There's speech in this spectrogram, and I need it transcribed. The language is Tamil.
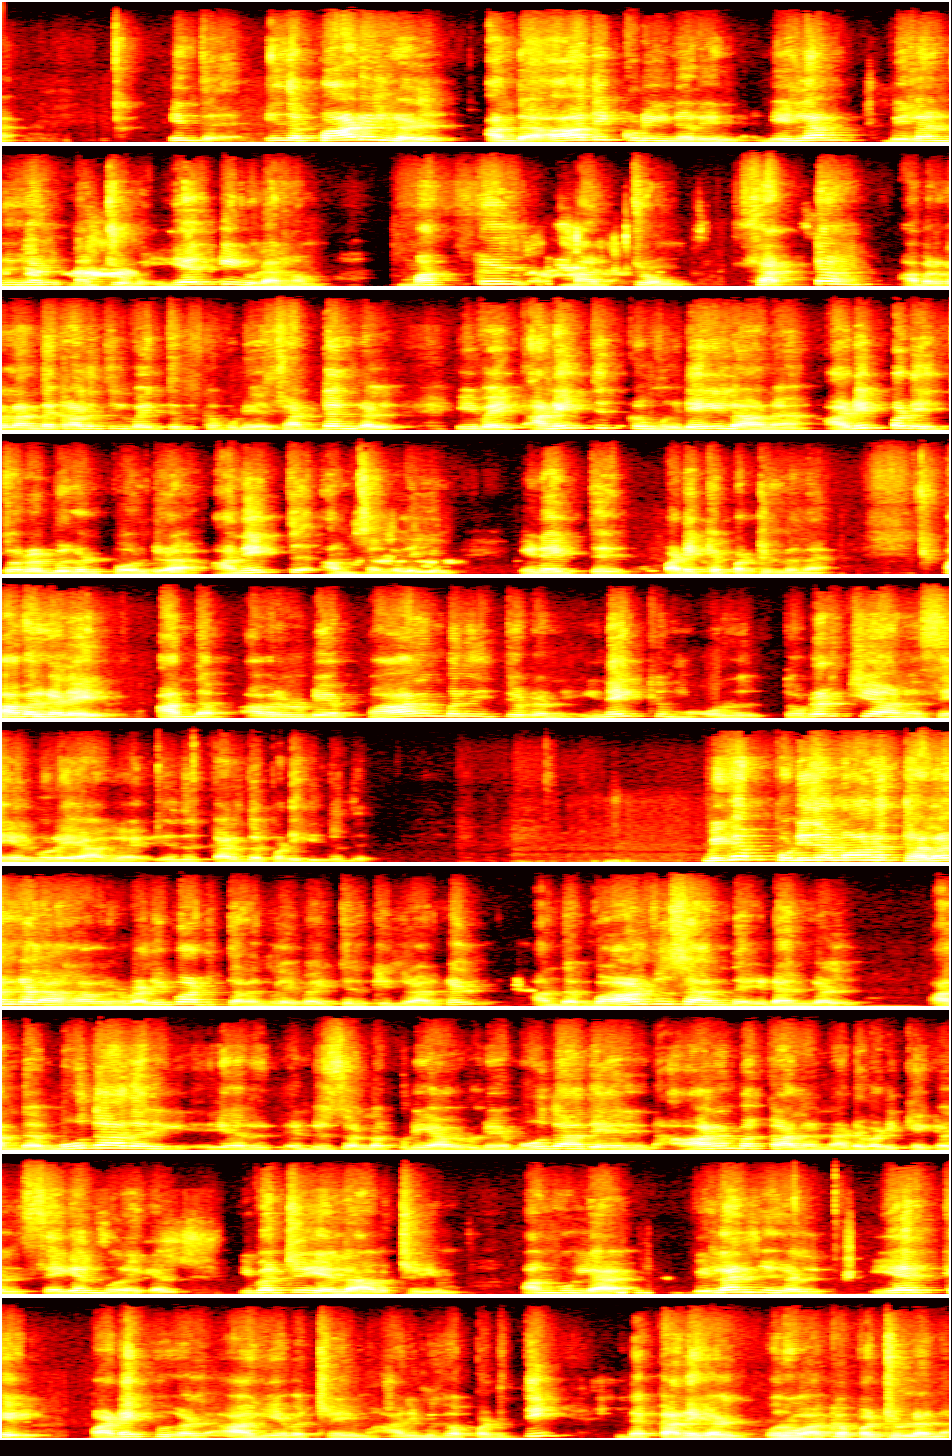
இந்த இந்த பாடல்கள் அந்த ஆதிக்குடியினரின் நிலம் விலங்குகள் மற்றும் இயற்கை உலகம் மக்கள் மற்றும் சட்டம் அவர்கள் அந்த காலத்தில் வைத்திருக்கக்கூடிய சட்டங்கள் இவை அனைத்திற்கும் இடையிலான அடிப்படை தொடர்புகள் போன்ற அனைத்து அம்சங்களையும் இணைத்து படைக்கப்பட்டுள்ளன. அவர்களை அந்த அவர்களுடைய பாரம்பரியத்துடன் இணைக்கும் ஒரு தொடர்ச்சியான செயல்முறையாக இது கருதப்படுகின்றது. மிக புனிதமான தலங்களாக அவர்கள் வழிபாட்டு தலங்களை வைத்திருக்கின்றார்கள். அந்த வாழ்வு சார்ந்த இடங்கள் அந்த மூதாதையர் என்று சொல்லக்கூடிய அவர்களுடைய மூதாதையரின் ஆரம்ப கால நடவடிக்கைகள் செயல்முறைகள் இவற்றை எல்லாவற்றையும் அங்குள்ள விலங்குகள் இயற்கை படைப்புகள் ஆகியவற்றையும் அறிமுகப்படுத்தி இந்த கதைகள் உருவாக்கப்பட்டுள்ளன.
